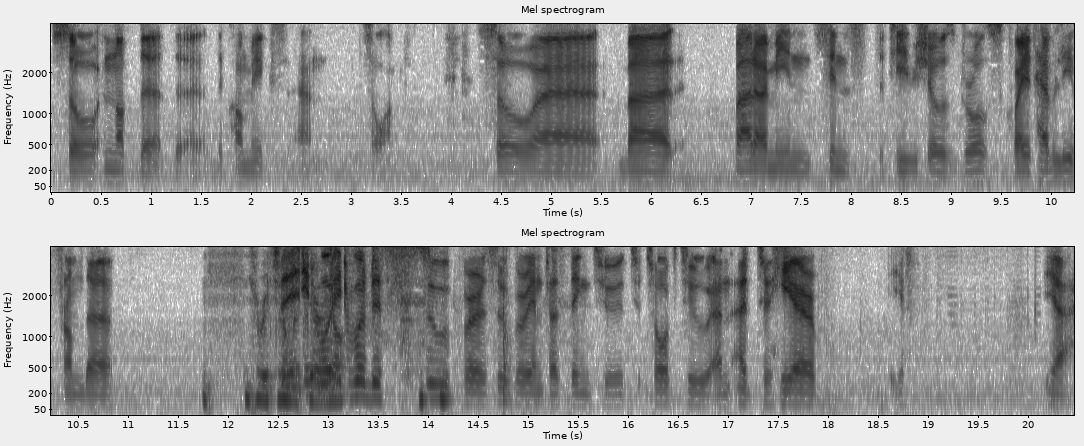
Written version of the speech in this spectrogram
so not the the, the comics and so on. So, uh, but but I mean, since the TV shows draws quite heavily from the The original it, material. would, it would be super super interesting to to talk to and uh, to hear if yeah.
